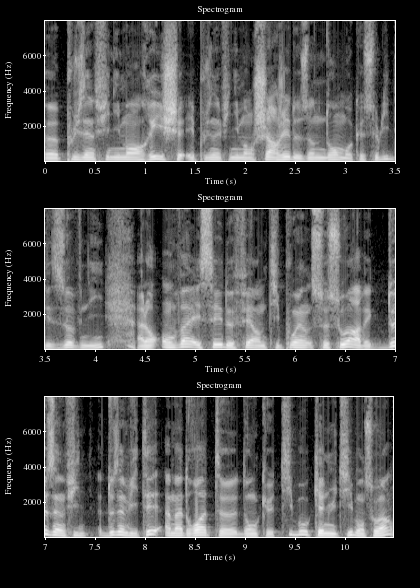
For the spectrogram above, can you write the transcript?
euh, plus infiniment riche et plus infiniment chargé de zones d'ombre que celui des ovnis? Alors, on va essayer de faire un petit point ce soir avec deux, deux invités. À ma droite, donc Thibaut Canuti, bonsoir.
